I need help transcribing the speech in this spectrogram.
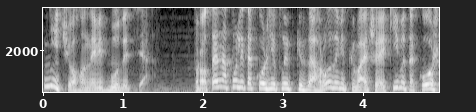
нічого не відбудеться. Проте на полі також є плитки загрози, відкриваючи які ви також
